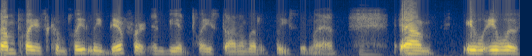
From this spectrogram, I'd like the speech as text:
someplace completely different and being placed on a little piece of land? Mm-hmm. Um, it, it was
